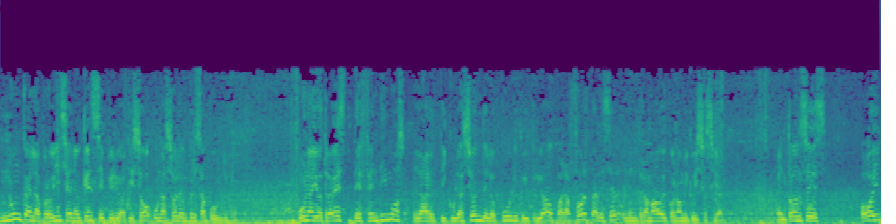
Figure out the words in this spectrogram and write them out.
nunca en la provincia de Neuquén se privatizó una sola empresa pública. Una y otra vez defendimos la articulación de lo público y privado para fortalecer el entramado económico y social. Entonces, hoy,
